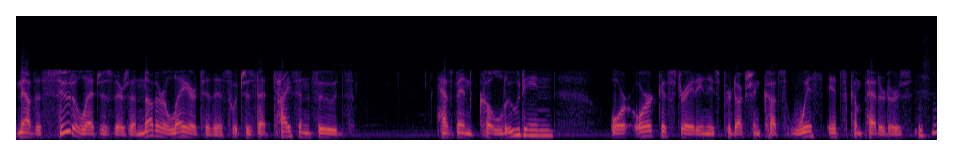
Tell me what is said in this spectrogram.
Now, the suit alleges there's another layer to this, which is that Tyson Foods has been colluding or orchestrating these production cuts with its competitors, mm-hmm.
